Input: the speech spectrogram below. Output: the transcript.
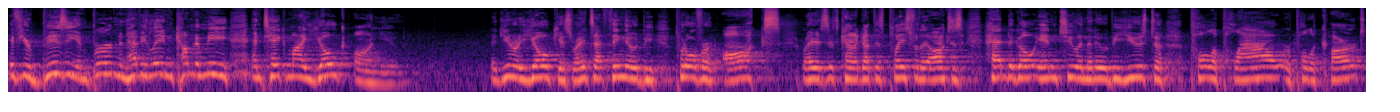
if you're busy and burdened and heavy laden, come to me and take my yoke on you. And you know what a yoke is, right? It's that thing that would be put over an ox, right? It's, it's kind of got this place for the ox's head to go into, and then it would be used to pull a plow or pull a cart.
